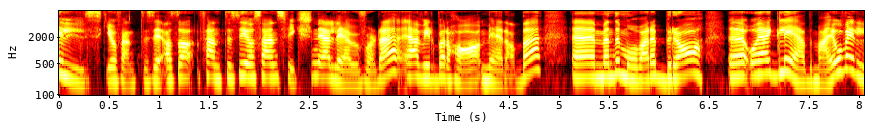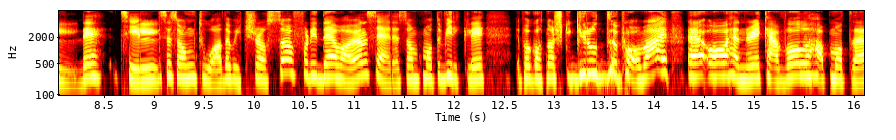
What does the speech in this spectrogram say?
elsker jo fantasy. Altså, fantasy og science fiction, jeg lever for det. Jeg vil bare ha mer av det. Eh, men det må være bra. Eh, og jeg gleder meg jo veldig til sesong to av The Witcher også, fordi det var jo en serie som på en måte virkelig, på godt norsk, grodde på meg. Eh, og Henry Cavill har på en måte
